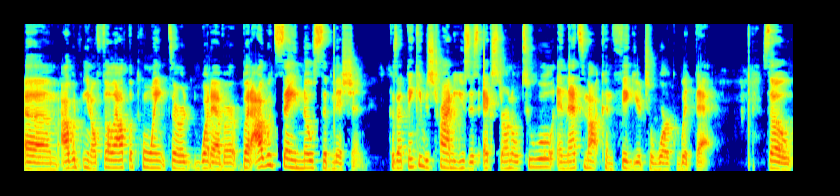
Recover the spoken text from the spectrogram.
um, I would you know fill out the points or whatever, but I would say no submission because I think he was trying to use this external tool and that's not configured to work with that. So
